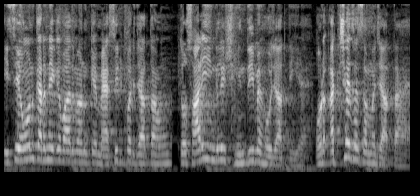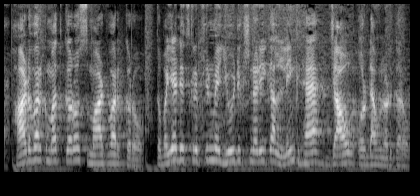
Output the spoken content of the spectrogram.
इसे ऑन करने के बाद मैं उनके मैसेज पर जाता हूँ। तो सारी इंग्लिश हिंदी में हो जाती है और अच्छे से समझ आता है। हार्ड वर्क मत करो स्मार्ट वर्क करो। तो भैया डिस्क्रिप्शन में यू डिक्शनरी का लिंक है, जाओ और डाउनलोड करो।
